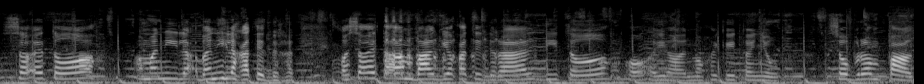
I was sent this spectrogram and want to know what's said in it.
So ito, ang Manila, Manila Cathedral. O so ito ang Baguio Cathedral dito. O ayan, makikita nyo. Sobrang pag.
